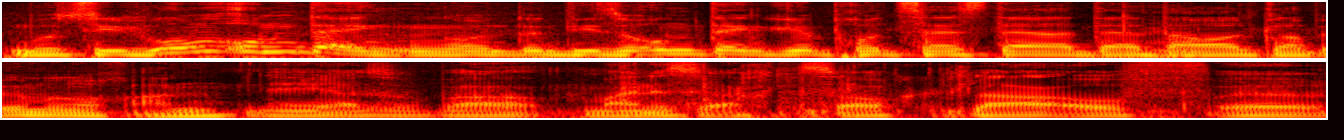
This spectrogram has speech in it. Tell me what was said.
musste ich umdenken und dieser Umdenkeprozess, der, der dauert, glaube ich, immer noch an. Nee, also war meines Erachtens auch klar auf äh,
